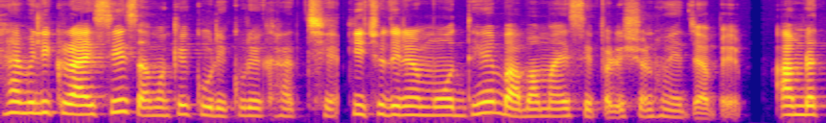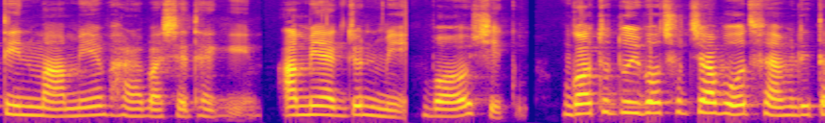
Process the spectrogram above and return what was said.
ফ্যামিলি ক্রাইসিস আমাকে কুড়ে কুড়ে খাচ্ছে। কিছুদিনের মধ্যে বাবা মায়ের সেপারেশন হয়ে যাবে। আমরা তিন মা মেয়ে ভাড়া বাসায় থাকি। আমি একজন মেয়ে, বয়স একুশ। গত দুই বছর যাবৎ ফ্যামিলিতে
